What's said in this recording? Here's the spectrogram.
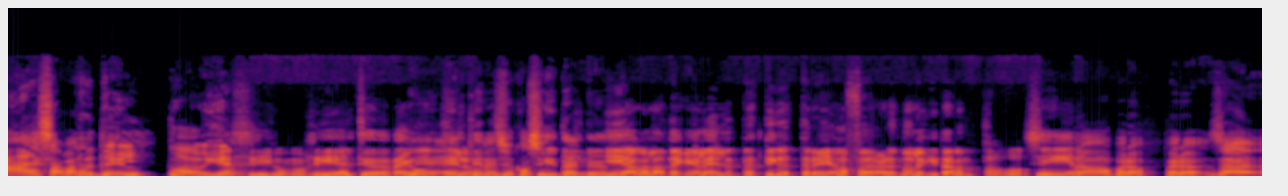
ah, esa barra es de él todavía. Sí, como sí, él tiene negocio. Eh, él tiene su cosita. él tiene- Y acuérdate que él es el testigo estrella. Los federales no le quitaron todo. Sí, no, pero, pero, o sea,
